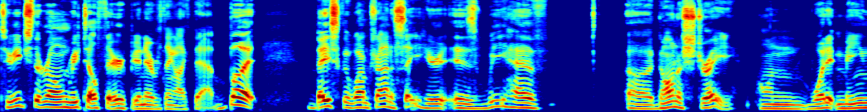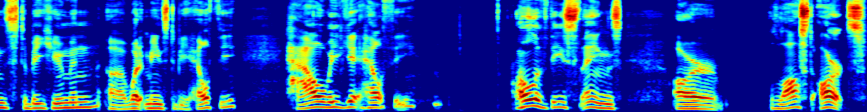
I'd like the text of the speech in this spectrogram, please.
to each their own retail therapy and everything like that. But basically what I'm trying to say here is we have uh, gone astray on what it means to be human, uh, what it means to be healthy, how we get healthy. All of these things are lost arts,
